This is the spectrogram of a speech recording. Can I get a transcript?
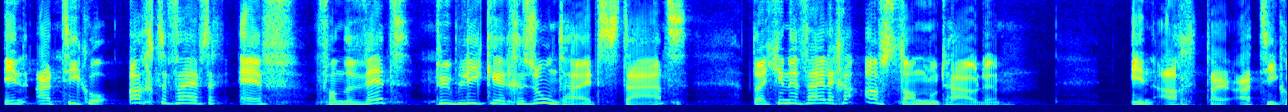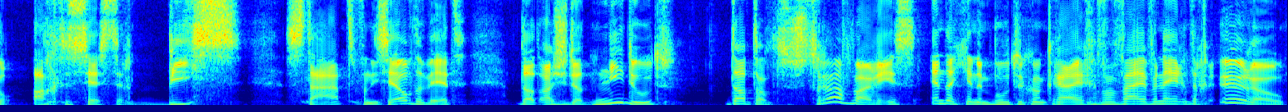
In artikel 58f van de Wet Publieke Gezondheid staat dat je een veilige afstand moet houden. In artikel 68 bis staat van diezelfde wet dat als je dat niet doet, dat dat strafbaar is en dat je een boete kan krijgen van 95 euro.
